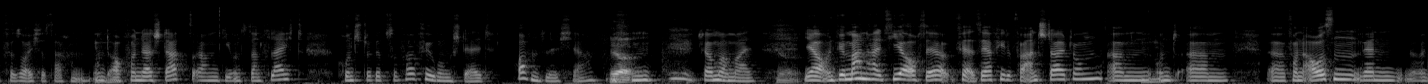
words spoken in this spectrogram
für solche Sachen. Und mhm. auch von der Stadt, ähm, die uns dann vielleicht Grundstücke zur Verfügung stellt. Hoffentlich, ja. Ja. Schauen wir mal. Ja. ja. und wir machen halt hier auch sehr, sehr viele Veranstaltungen. Ähm, mhm. Und ähm, äh, von außen werden äh,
